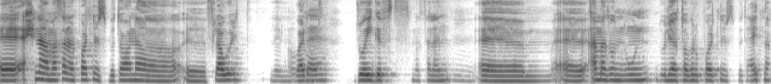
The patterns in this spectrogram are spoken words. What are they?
إحنا مثلا ال partners بتوعنا فلاورد للورد okay. جوي جيفتس مثلا آم، آه، امازون نون دول يعتبروا partners بتاعتنا.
